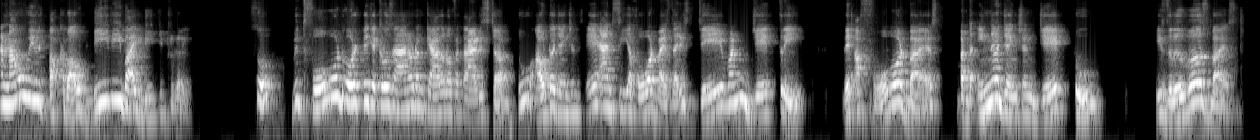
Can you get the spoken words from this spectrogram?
And now we will talk about dV by dt triggering. So, with forward voltage across anode and cathode of a thyristor, two outer junctions A and C are forward biased. That is J1, J3, they are forward biased, but the inner junction J2 is reverse biased.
